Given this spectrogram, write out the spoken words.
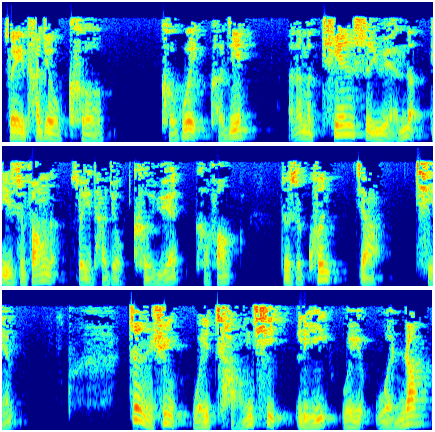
所以它就可可贵可贱。那么天是圆的，地是方的，所以它就可圆可方。这是坤加乾。正巽为长气，离为文章。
